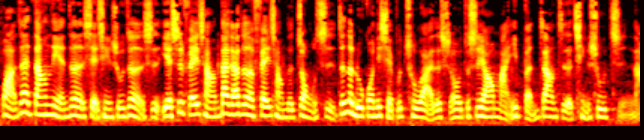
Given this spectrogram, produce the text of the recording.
哇，在当年真的写情书真的是也是非常大家真的非常的重视。真的，如果你写不出来的时候，就是要买一本这样子的情书指南。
